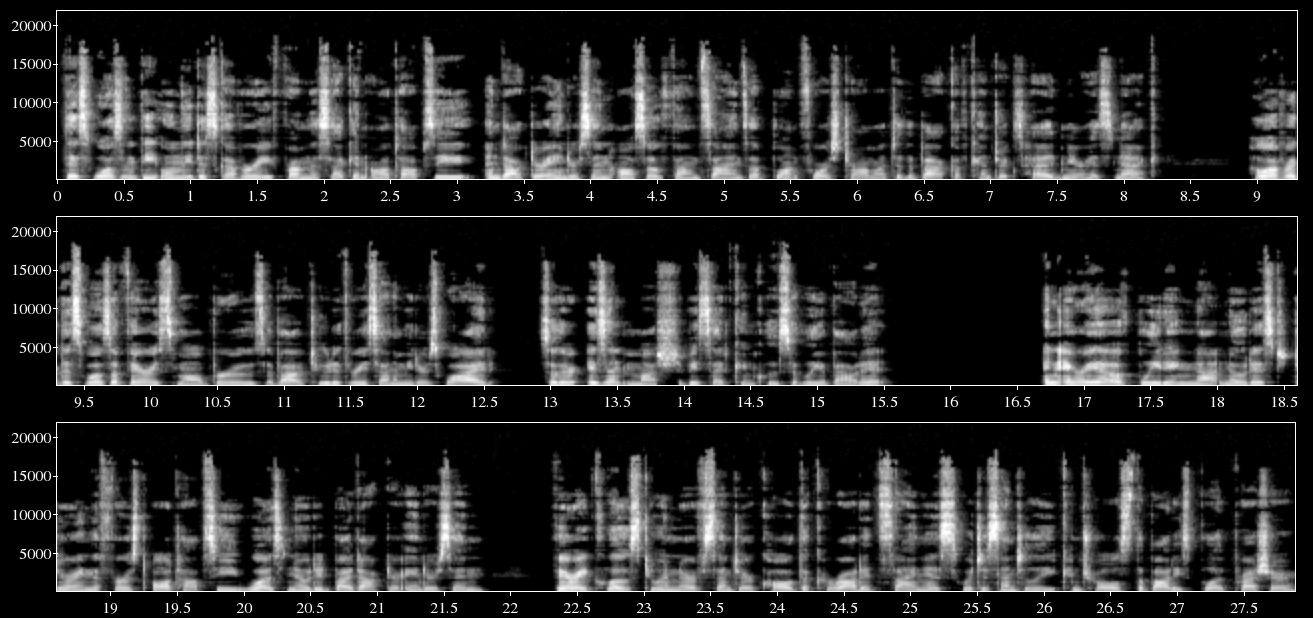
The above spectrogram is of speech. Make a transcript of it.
This wasn't the only discovery from the second autopsy, and Dr. Anderson also found signs of blunt force trauma to the back of Kendrick's head near his neck. However, this was a very small bruise, about 2 to 3 centimeters wide, so there isn't much to be said conclusively about it. An area of bleeding not noticed during the first autopsy was noted by Dr. Anderson, very close to a nerve center called the carotid sinus, which essentially controls the body's blood pressure.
